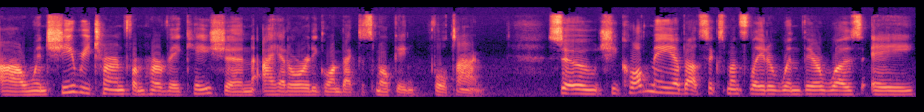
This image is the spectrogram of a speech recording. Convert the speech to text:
Uh, when she returned from her vacation, I had already gone back to smoking full time. So she called me about six months later when there was a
